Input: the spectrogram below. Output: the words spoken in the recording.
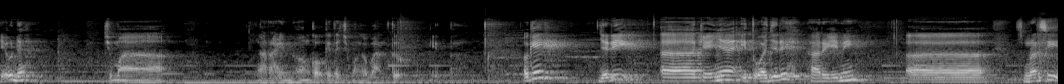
ya udah. Cuma ngarahin doang kok kita cuma ngebantu gitu. Oke? okay? Jadi uh, kayaknya itu aja deh hari ini. Uh, sebenarnya sih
